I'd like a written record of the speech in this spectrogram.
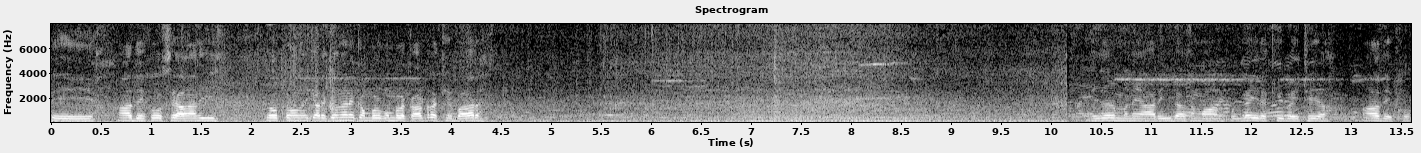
ਤੇ ਆਹ ਦੇਖੋ ਸਿਆਲਾਂ ਦੀ ਰੁੱਤ ਆਉਣ ਕਰਕੇ ਉਹਨਾਂ ਨੇ ਕੰਬਲ ਕੁੰਬਲ ਕੱਢ ਰੱਖੇ ਬਾਹਰ। ਇਧਰ ਮਨਿਆਰੀ ਦਾ ਸਮਾਨ ਖੁੱਲ੍ਹਾ ਹੀ ਰੱਖੀ ਬੈਠੇ ਆ। ਆਹ ਦੇਖੋ,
